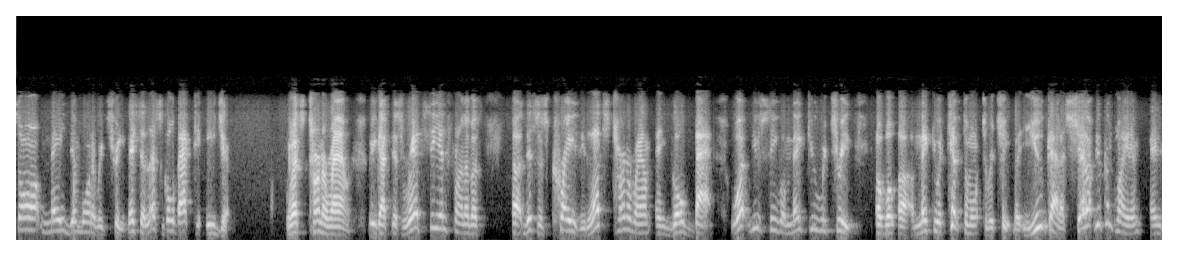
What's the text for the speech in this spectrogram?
saw made them want to retreat. They said, let's go back to Egypt. Let's turn around. We got this Red Sea in front of us. Uh, this is crazy. Let's turn around and go back. What you see will make you retreat uh, will uh, make you attempt to want to retreat. But you got to shut up your complaining and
